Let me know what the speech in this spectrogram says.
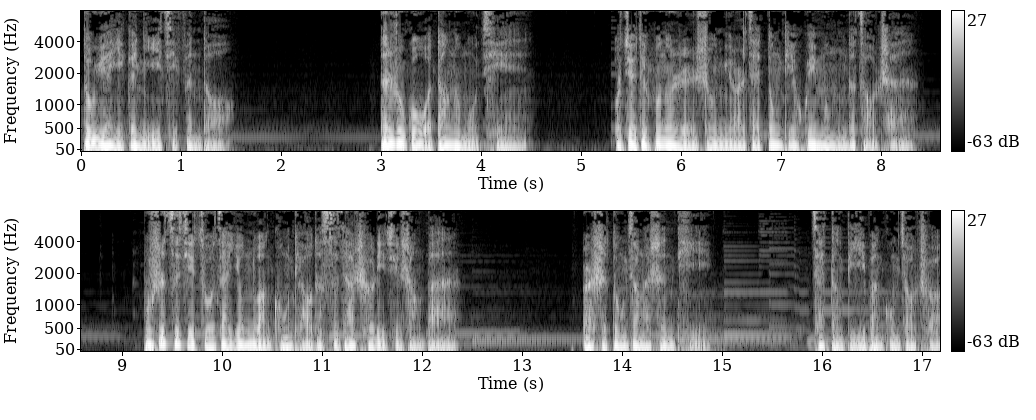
都愿意跟你一起奋斗。但如果我当了母亲，我绝对不能忍受女儿在冬天灰蒙蒙的早晨，不是自己坐在有暖空调的私家车里去上班，而是冻僵了身体，在等第一班公交车。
